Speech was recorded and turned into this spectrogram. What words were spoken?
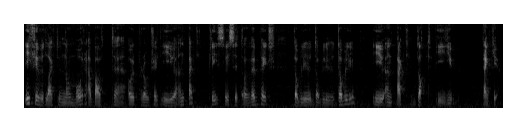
If you would like to know more about uh, our project EUNPACK, please visit our webpage www.eunpack.eu. Thank you.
